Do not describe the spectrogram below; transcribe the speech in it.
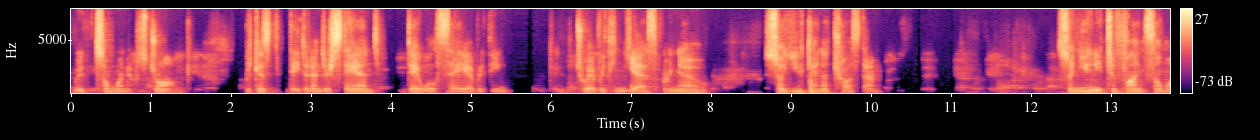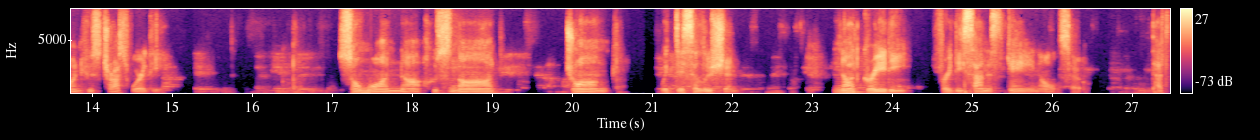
with someone who's drunk, because they don't understand. They will say everything to everything yes or no. So you cannot trust them. So you need to find someone who's trustworthy someone who's not drunk with disillusion, not greedy for dishonest gain, also. That's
